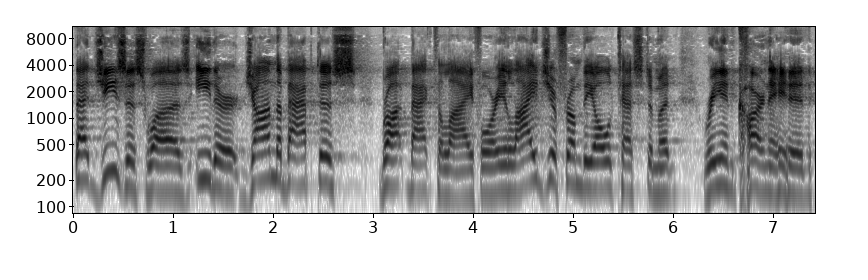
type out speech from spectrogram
that Jesus was either John the Baptist brought back to life, or Elijah from the Old Testament reincarnated,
